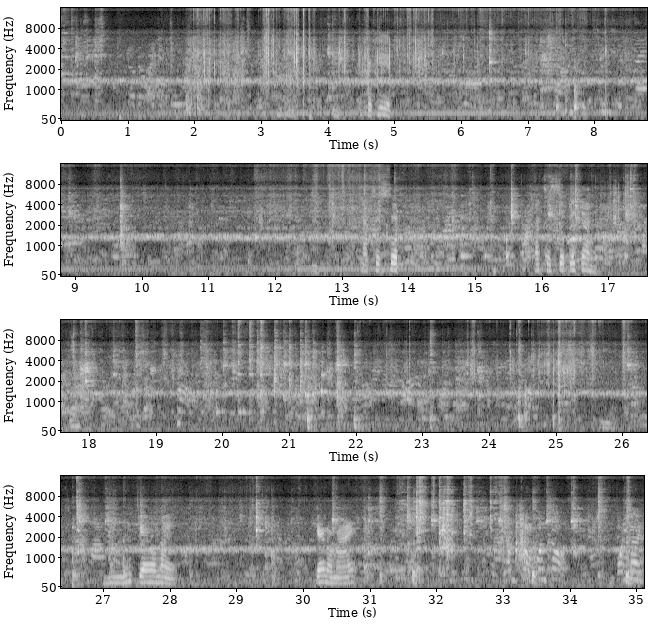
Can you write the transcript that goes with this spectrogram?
มะเขือเทศผักสดสดๆ ผักสดสดๆเลยจ้ะนะอืมแกงหน่อไม้แกงหน่อไม้คนโชว์คนเลย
